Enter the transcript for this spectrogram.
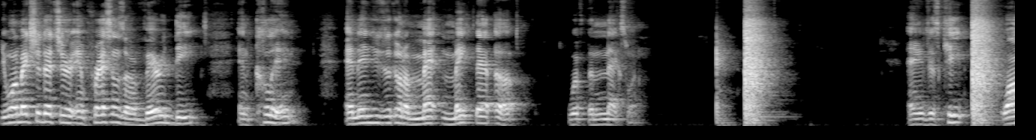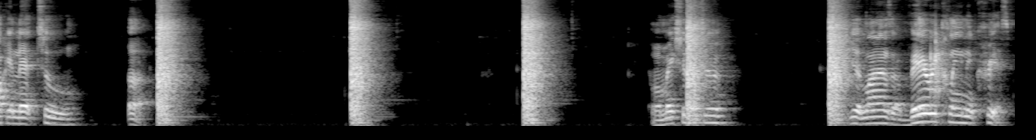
you want to make sure that your impressions are very deep and clean. And then you're just going to make that up with the next one. And you just keep walking that tool up. I'm gonna make sure that your, your lines are very clean and crisp.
